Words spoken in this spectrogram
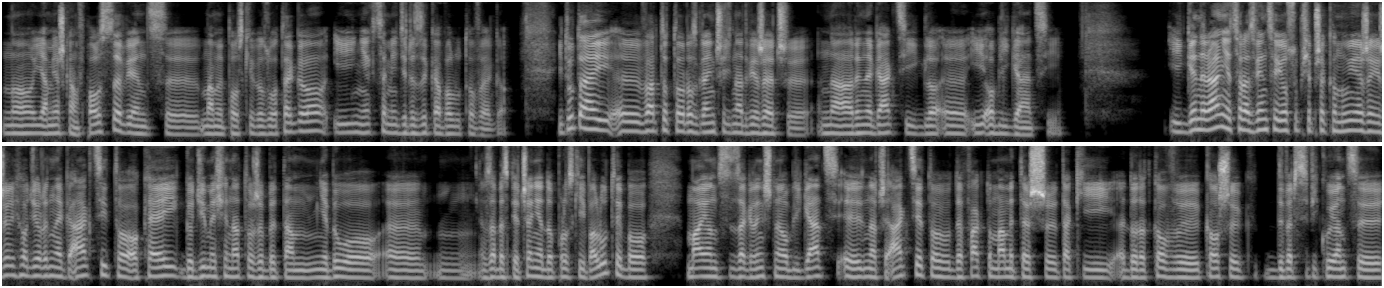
no ja mieszkam w Polsce, więc y, mamy polskiego złotego i nie chcę mieć ryzyka walutowego. I tutaj y, warto to rozgraniczyć na dwie rzeczy: na rynek akcji i y, obligacji. I generalnie coraz więcej osób się przekonuje, że jeżeli chodzi o rynek akcji, to ok, godzimy się na to, żeby tam nie było e, mm, zabezpieczenia do polskiej waluty, bo mając zagraniczne obligacje, znaczy akcje, to de facto mamy też taki dodatkowy koszyk dywersyfikujący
